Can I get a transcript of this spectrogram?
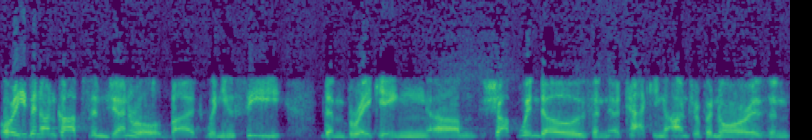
or even on cops in general, but when you see them breaking um, shop windows and attacking entrepreneurs and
